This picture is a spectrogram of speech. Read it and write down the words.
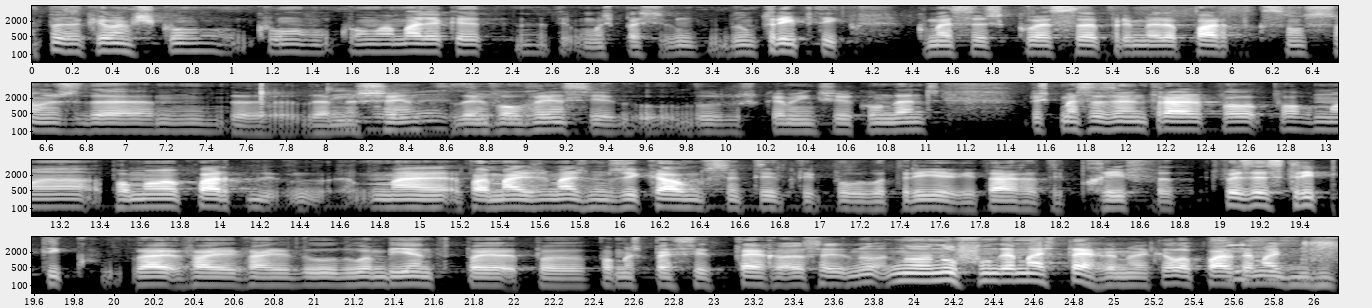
depois acabamos com, com, com, uma malha que é tipo, uma espécie de um, de um tríptico. Começas com essa primeira parte que são sons da, da, da nascente, da envolvência, do, dos caminhos circundantes depois começas a entrar para, para, uma, para uma parte mais, mais, mais, musical, no sentido tipo bateria, guitarra, tipo riff. Depois esse tríptico vai, vai, vai do, do ambiente para, para, para, uma espécie de terra. Ou seja, no, no, fundo é mais terra, não é? Aquela parte sim, é mais. Sim.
